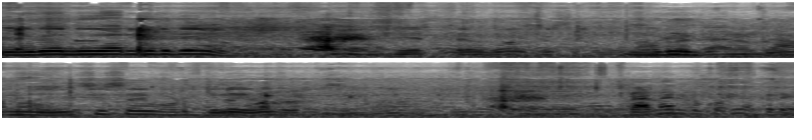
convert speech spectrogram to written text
ವಿಡಿಯೋ ನೀವು ಯಾರು ಹಿಡಿದೆ ನೋಡಿ ನಾನು ಎ ಸಿ ಹೊಡೆದಿಲ್ಲ ಬ್ಯಾನರ್ ಹಿಡ್ಕೊಡ್ಲ ಆ ಕಡೆ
